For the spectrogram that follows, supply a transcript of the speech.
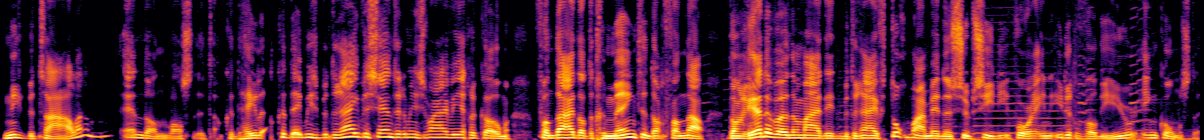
niet betalen. En dan was het, hele academisch bedrijvencentrum in zwaar weer gekomen. Vandaar dat de gemeente dacht van nou, dan redden we maar dit bedrijf toch maar met een subsidie voor in ieder geval die huurinkomsten.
